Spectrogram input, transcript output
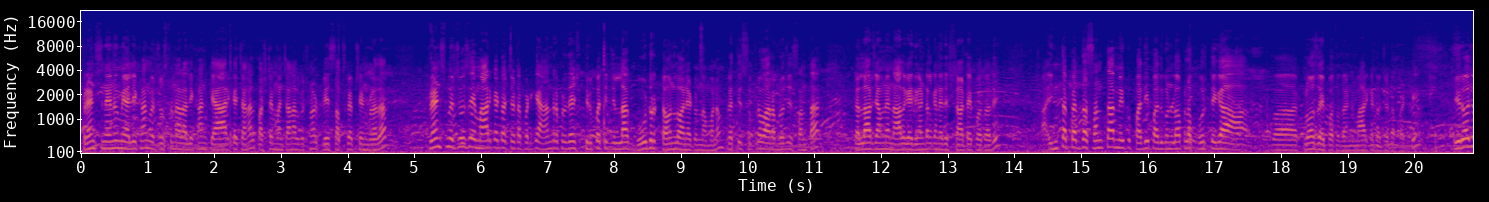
ఫ్రెండ్స్ నేను మీ అలీ ఖాన్ మీరు చూస్తున్నారు Ali Khan KRK channel first time మన ఛానల్కి వచ్చినాడు ప్లీజ్ సబ్స్క్రైబ్ చేయండి బ్రదర్ ఫ్రెండ్స్ మీరు చూసే మార్కెట్ వచ్చేటప్పటికి ఆంధ్రప్రదేశ్ తిరుపతి జిల్లా గూడూరు టౌన్లో అనేటు ఉన్నాం మనం ప్రతి శుక్రవారం రోజు ఈ సంత తెల్లారుజామున నాలుగైదు గంటలకు అనేది స్టార్ట్ అయిపోతుంది ఇంత పెద్ద సంత మీకు పది పదకొండు లోపల పూర్తిగా క్లోజ్ అయిపోతుందండి మార్కెట్ వచ్చేటప్పటికి. ఈరోజు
